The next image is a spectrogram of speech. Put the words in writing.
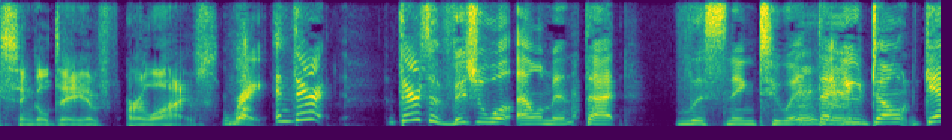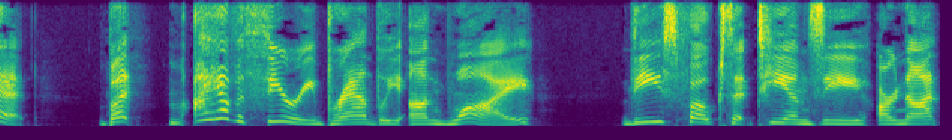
single day of our lives. Right. And there there's a visual element that listening to it that mm-hmm. you don't get. But I have a theory, Bradley, on why these folks at TMZ are not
